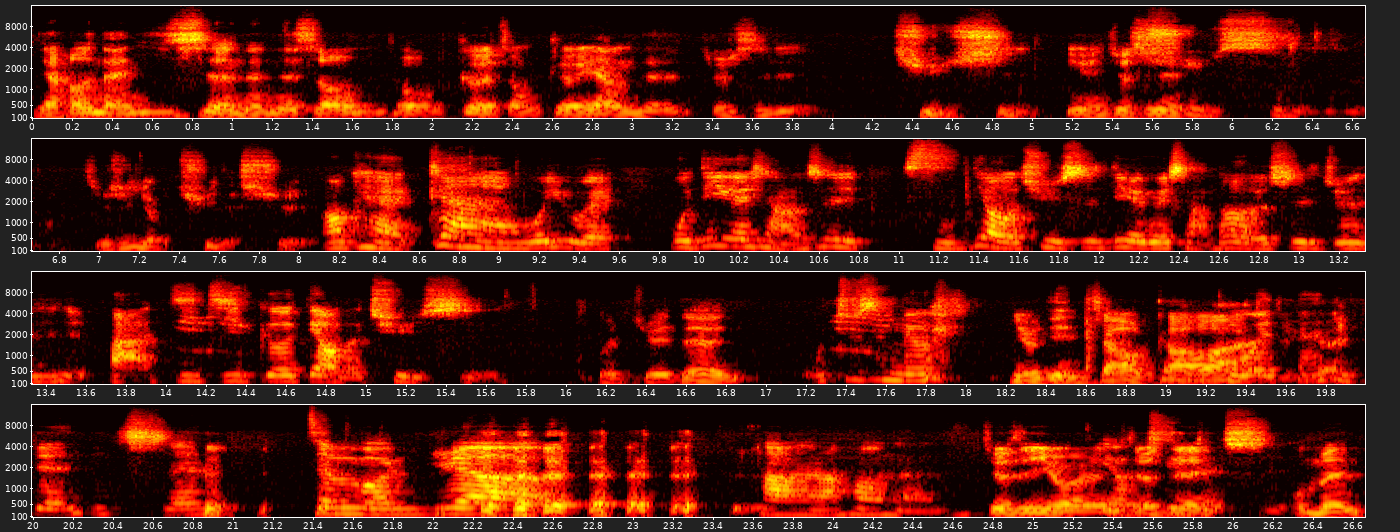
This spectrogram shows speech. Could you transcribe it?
然后男一社呢，那时候我们都有各种各样的就是趣事，因为就是去世是什么就是有趣的事。？OK，干，我以为我第一个想的是死掉的去世，第二个想到的是就是把鸡鸡割掉的去世。我觉得我就是没有有点糟糕啊，我这个的人生 这么热。好，然后呢？就是有人就是我们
